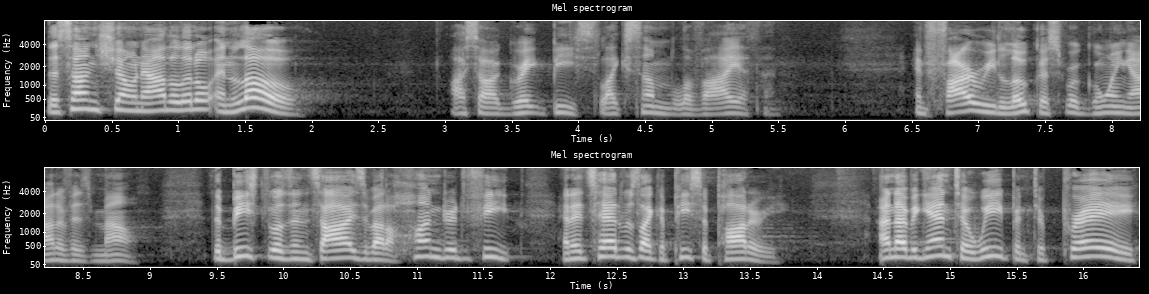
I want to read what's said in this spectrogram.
The sun shone out a little, and lo, I saw a great beast like some leviathan, and fiery locusts were going out of his mouth. The beast was in size about a hundred feet, and its head was like a piece of pottery. And I began to weep and to pray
